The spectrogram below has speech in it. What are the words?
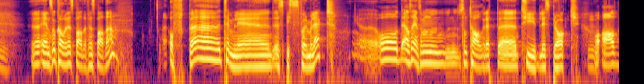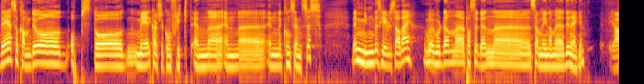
Mm. Eh, en som kaller en spade for en spade. Ofte temmelig spissformulert. Eh, og det er altså en som, som taler et uh, tydelig språk. Mm. Og av det så kan det jo oppstå mer kanskje konflikt enn en, en konsensus. Det er min beskrivelse av deg. Hvordan passer den uh, sammenligna med din egen? Ja,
